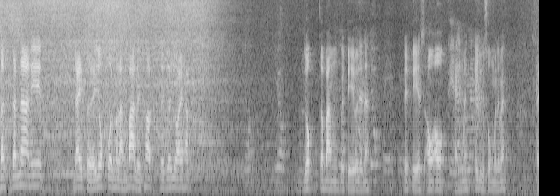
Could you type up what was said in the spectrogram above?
ด้านด้านหน้านี่ไดเสยยกโคนมาหลังบ้านหรือชอบเจะย้อยๆครับ ยกยกกระบังไปเป๋ไปเลยนะยกเป๋เป๊ะๆเอาเอาแข็งไหมให้อยู่ทรงมันเลยไหมใส่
